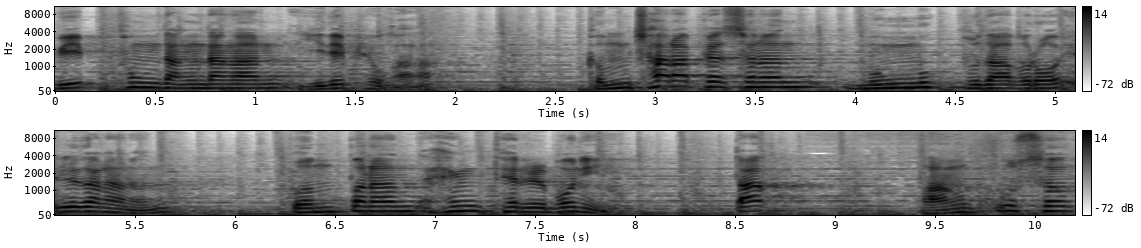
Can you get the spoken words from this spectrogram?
위풍당당한 이 대표가 검찰 앞에서는 묵묵부답으로 일관하는 뻔뻔한 행태를 보니 딱 방구석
